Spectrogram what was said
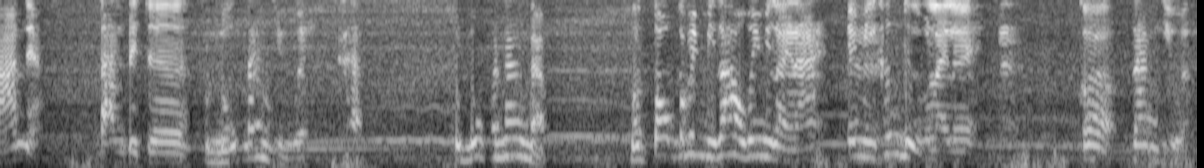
ร้านเนี่ย ดันไปเจอคุณนุ๊กนั่งอยู่เว้ยครับคุณนุ๊กเขานั่งแบบบนโต๊ะก็ไม่มีเหล้าไม่มีอะไรนะ ไม่มีเครื่องดื่มอะไรเลยอืม ก็นั่งอยู่อะ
